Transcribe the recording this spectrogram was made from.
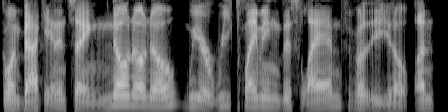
going back in and saying, no, no, no, we are reclaiming this land for you know, un,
